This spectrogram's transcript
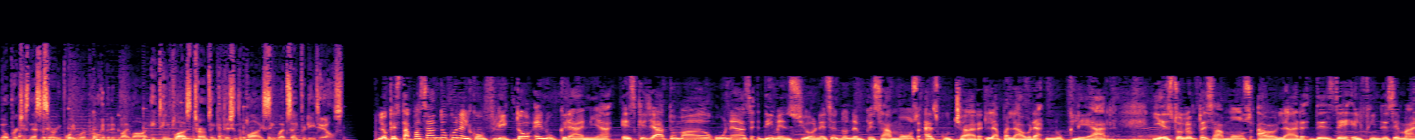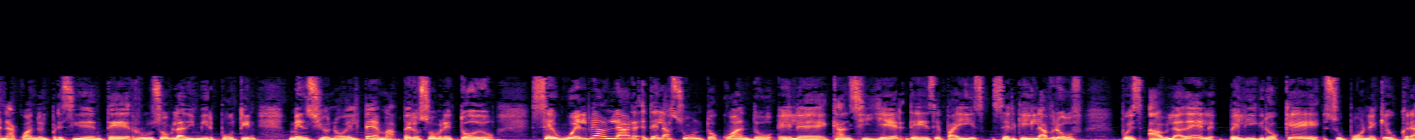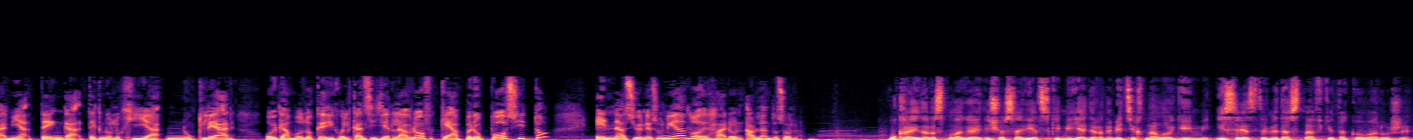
No purchase necessary. Void where prohibited by law. 18 plus and conditions apply. Website for details. Lo que está pasando con el conflicto en Ucrania es que ya ha tomado unas dimensiones en donde empezamos a escuchar la palabra nuclear. Y esto lo empezamos a hablar desde el fin de semana cuando el presidente ruso Vladimir Putin mencionó el tema. Pero sobre todo se vuelve a hablar del asunto cuando el eh, canciller de ese país, Sergei Lavrov, pues habla del peligro que supone que Ucrania tenga tecnología nuclear. Oigamos lo que dijo el canciller Lavrov, que a propósito en Naciones Unidas lo dejaron hablando solo. Украина располагает еще советскими ядерными технологиями и средствами доставки такого оружия.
